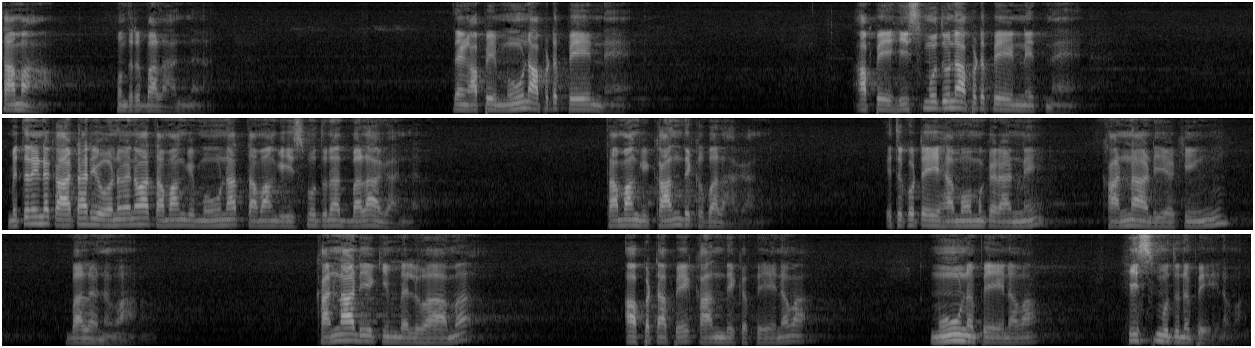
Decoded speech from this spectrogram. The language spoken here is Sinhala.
තමා හොඳට බලන්න. දැන් අපේ මූුණ අපට පේන්නේ. අපේ හිස්මුදුන අපට පේන්නෙත් නෑ. මෙතනන්න කාටහරි ඕන වෙනවා තමන්ගේ මූුණත් තමන්ගේ හිස්මුදුනත් බලාගන්න. තමන්ගේ කන් දෙක බලාගන්න. එතකොට ඒ හැමෝම කරන්නේ කන්නාඩියකින් බලනවා. කන්නාඩියකින් බැලුවාම අපට අපේ කන් දෙක පේනවා මූුණ පේනවා හිස්මුදුන පේනවා.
